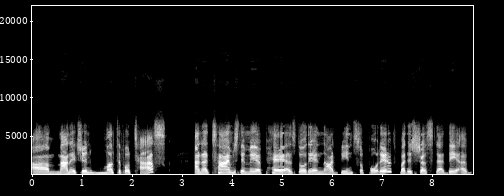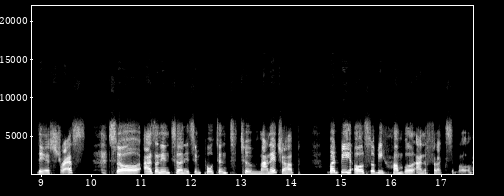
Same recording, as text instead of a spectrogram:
are managing multiple tasks and at times they may appear as though they're not being supportive, but it's just that they are they're stressed. So as an intern, it's important to manage up, but be also be humble and flexible.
